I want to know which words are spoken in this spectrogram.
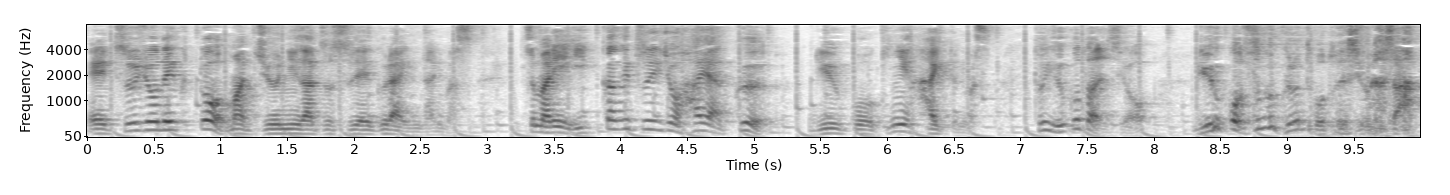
えー通常でいくと、まあ12月末ぐらいになります。つまり1ヶ月以上早く流行期に入っております。ということはですよ、流行すぐ来るってことですよ、皆さ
